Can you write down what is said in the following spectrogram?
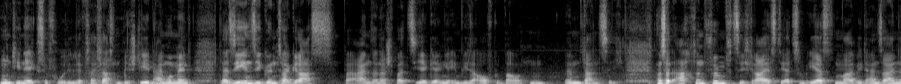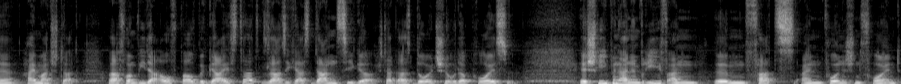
Und die nächste Folie, vielleicht lassen wir stehen einen Moment. Da sehen Sie Günter Grass bei einem seiner Spaziergänge im wiederaufgebauten ähm, Danzig. 1958 reiste er zum ersten Mal wieder in seine Heimatstadt, war vom Wiederaufbau begeistert, sah sich als Danziger statt als Deutsche oder Preuße. Er schrieb in einem Brief an ähm, Fatz, einen polnischen Freund,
